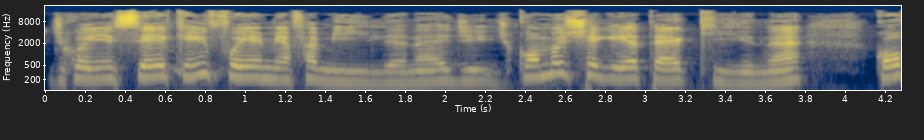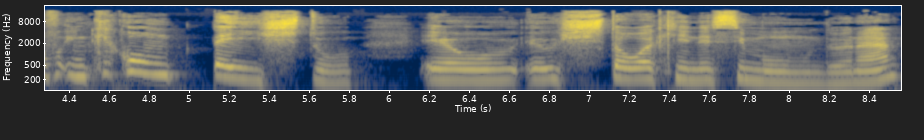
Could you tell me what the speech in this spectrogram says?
De conhecer quem foi a minha família, né? De, de como eu cheguei até aqui, né? Qual, em que contexto eu, eu estou aqui nesse mundo, né?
